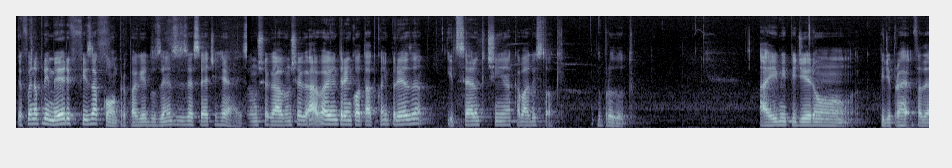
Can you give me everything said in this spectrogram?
Eu fui na primeira e fiz a compra, paguei 217 reais. Eu não chegava, não chegava, aí eu entrei em contato com a empresa e disseram que tinha acabado o estoque do produto. Aí me pediram, pedi para fazer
